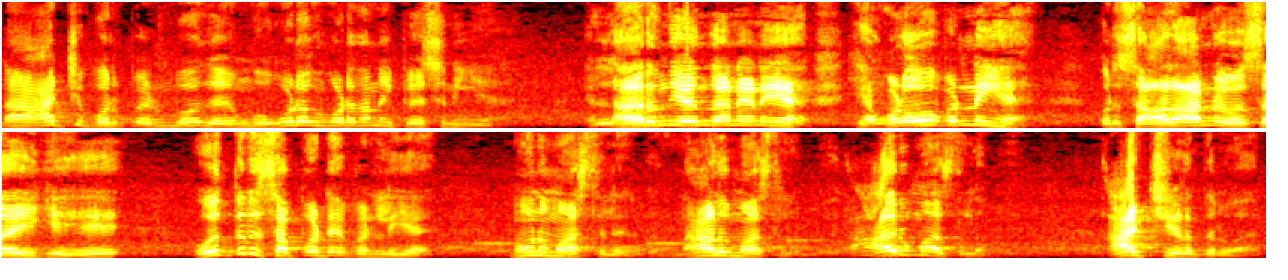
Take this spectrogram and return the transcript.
நான் ஆட்சி பொறுப்பேறும்போது உங்கள் ஊடகம் கூட தானே பேசுனீங்க. எல்லாரும் சேர்ந்தானே என்னைய எவ்வளவோ பண்ணீங்க. ஒரு சாதாரண விவசாயிக்கு ஒருத்தர் சப்போர்ட்டே பண்ணலையே. மூணு மாதத்தில் இருக்கும் நாலு மாதத்தில் போய் ஆறு மாதத்தில் போய் ஆட்சி இழந்துருவார்.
